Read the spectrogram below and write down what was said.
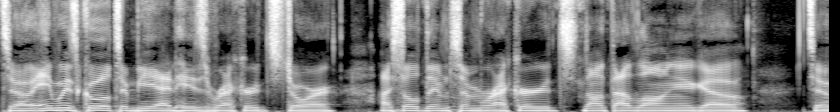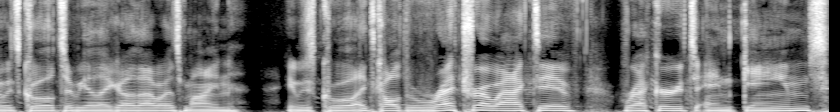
So it was cool to be at his record store. I sold him some records not that long ago. So it was cool to be like, oh, that was mine. It was cool. It's called Retroactive Records and Games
